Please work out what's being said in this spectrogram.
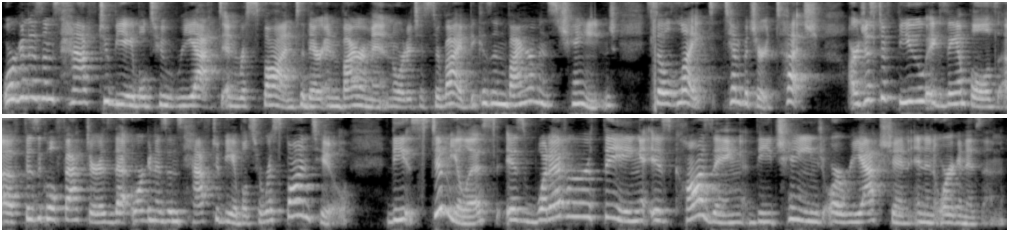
Organisms have to be able to react and respond to their environment in order to survive because environments change. So light, temperature, touch are just a few examples of physical factors that organisms have to be able to respond to. The stimulus is whatever thing is causing the change or reaction in an organism.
